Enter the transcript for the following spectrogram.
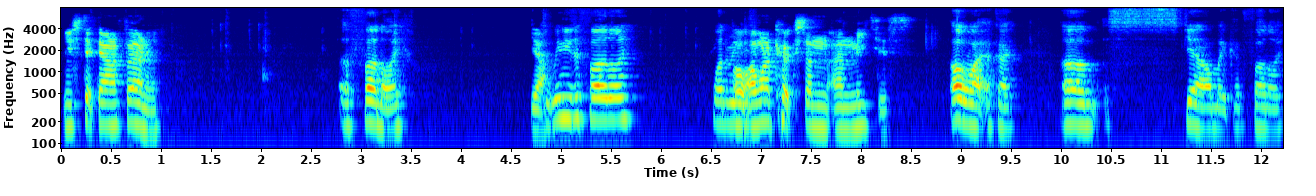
You stick down a ferny. a furnace. Yeah. Do we need a furnace? What do we Oh, need? I want to cook some um, meatus. Oh right, okay. Um, s- yeah, I'll make a furnace.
